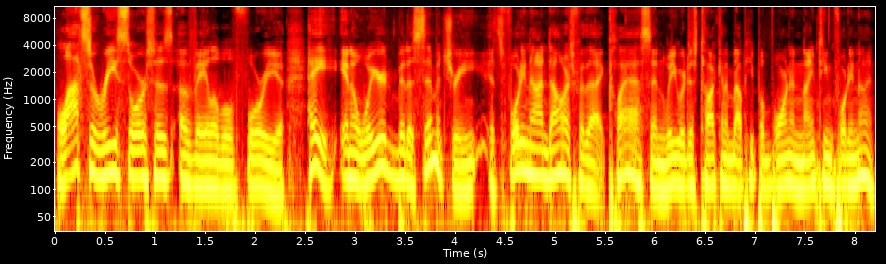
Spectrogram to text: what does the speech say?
lots of resources available for you. Hey, in a weird bit of symmetry, it's $49 for that class, and we were just talking about people born in 1949.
